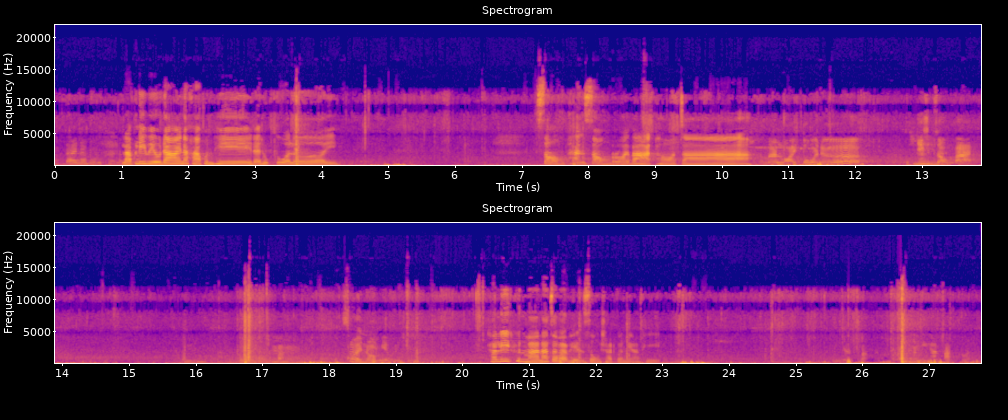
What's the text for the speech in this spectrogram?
รับได้นะของลูกค้ารับรีวิวได้นะคะ คุณพี่ได้ทุกตัวเลย 2,200 บาทพอจ้า ประมาณร้อยตัวเด้อยี่สิบสองบาทปักสวยเนาะไม่เหนียวเลยถ้ารีดขึ้นมาน่าจะแบบเห็นทรงชัดกว่านี้พี่ มีงานปักมันมีงานปักตัวนึง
